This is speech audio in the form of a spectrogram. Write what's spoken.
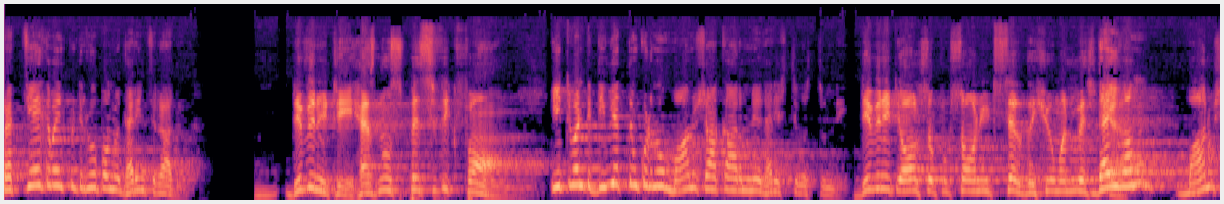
ప్రత్యేకమైనటువంటి రూపమును ధరించరాదు divinity has no specific form ఇటువంటి దివ్యత్వం కూడా మానుషాకారమే ధరిస్తూ వస్తుంది. Divinity also puts on itself the human vest దైవం మానుష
